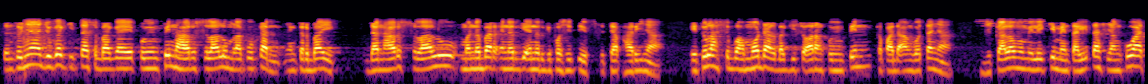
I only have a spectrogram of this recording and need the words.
tentunya juga kita sebagai pemimpin harus selalu melakukan yang terbaik dan harus selalu menebar energi-energi positif setiap harinya. Itulah sebuah modal bagi seorang pemimpin kepada anggotanya. Jikalau memiliki mentalitas yang kuat,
